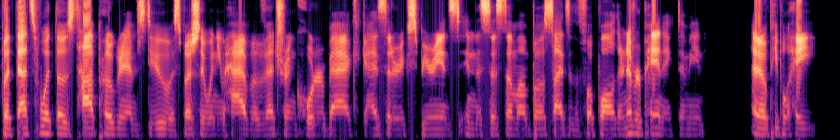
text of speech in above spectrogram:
But that's what those top programs do, especially when you have a veteran quarterback, guys that are experienced in the system on both sides of the football. They're never panicked. I mean, I know people hate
